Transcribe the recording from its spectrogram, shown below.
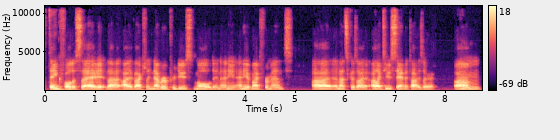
thankful to say that I've actually never produced mold in any any of my ferments, uh, and that's because I, I like to use sanitizer. Um,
